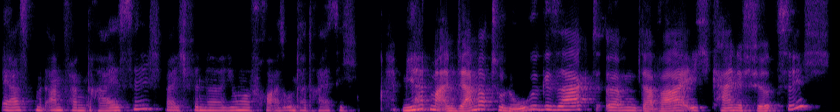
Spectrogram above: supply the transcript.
erst mit Anfang 30, weil ich finde, junge Frau, also unter 30. Mir hat mal ein Dermatologe gesagt, ähm, da war ich keine 40.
